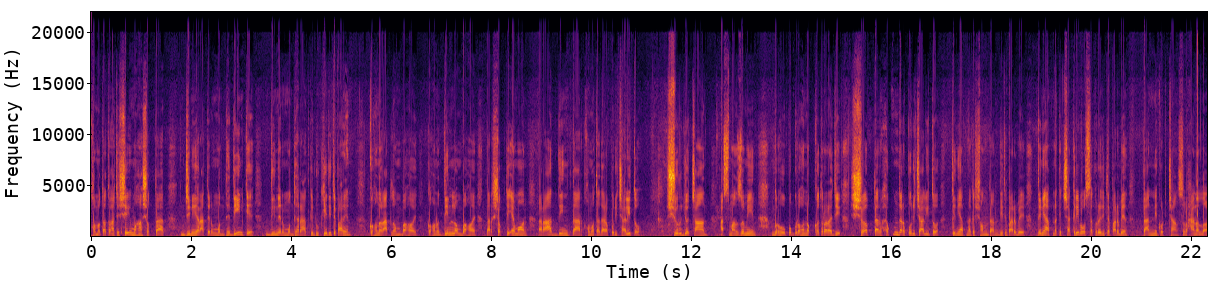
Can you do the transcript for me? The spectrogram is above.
ক্ষমতা তো আছে সেই মহাসত্তার, যিনি রাতের মধ্যে দিনকে, দিনের মধ্যে রাতকে ঢুকিয়ে দিতে পারেন। কখনো রাত লম্বা হয়, কখনো দিন লম্বা হয়, তার শক্তি এমন, রাত দিন তার ক্ষমতা দ্বারা পরিচালিত। সূর্য চাঁদ আসমান জমিন গ্রহ উপগ্রহ নক্ষত্ররাজি সব তার হুকুম দ্বারা পরিচালিত তিনি আপনাকে সন্ধান দিতে পারবে তিনি আপনাকে চাকরি ব্যবস্থা করে দিতে পারবেন তার নিকট চান সুবহান আল্লাহ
